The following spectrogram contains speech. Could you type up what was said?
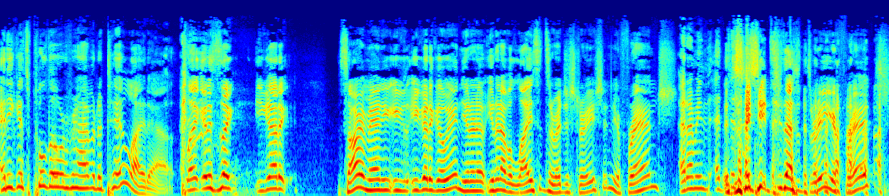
and he gets pulled over for having a taillight out. Like, and it's like you gotta. Sorry, man. You, you you got to go in. You don't have, you don't have a license or registration. You're French. And I mean, uh, It's this is, 19, 2003. You're French.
